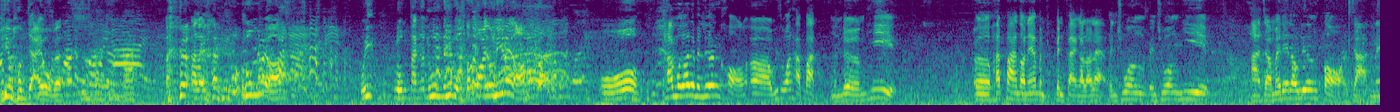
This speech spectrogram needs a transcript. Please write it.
พี่พร้อมจ่ายให้ผมไหมสปอยได้อะไรนะทุ่มด้วยเหรอ อุ้ยรวมตังค์กันทุ่มให้ผมสปอยตรงนี้เลยเหรอ โอ้ครับมันก็จะเป็นเรื่องของเอ่อวิศวะสถาปัตย์เหมือนเดิมที่ เอ่อพัดปานตอนนี้มันเป็นแฟนกันแล้วแหละ เป็นช่วงเป็นช่วงที่ อาจจะไม่ได้เล่าเรื่องต่อจากใน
